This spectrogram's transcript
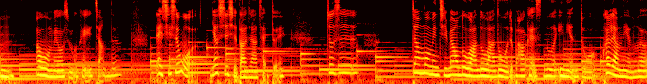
嗯，啊，我没有什么可以讲的。哎、其实我要谢谢大家才对，就是这样莫名其妙录啊录啊录我的 podcast，录了一年多，快两年了，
